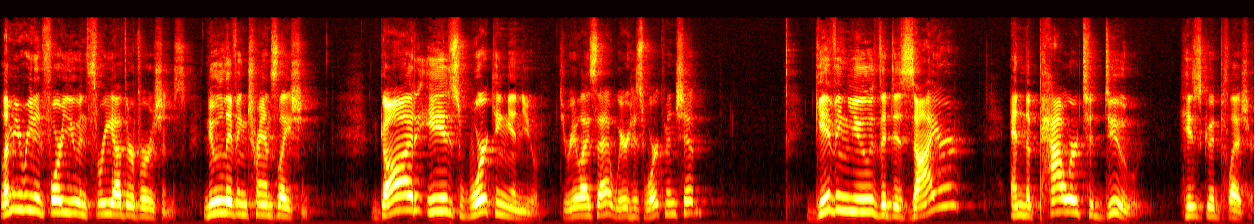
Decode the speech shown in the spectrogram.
Let me read it for you in three other versions New Living Translation. God is working in you. Do you realize that? We're his workmanship. Giving you the desire and the power to do his good pleasure.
